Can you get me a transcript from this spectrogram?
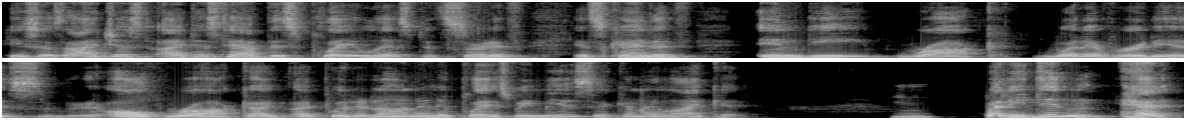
he says, I just I just have this playlist. It's sort of it's kind of indie rock, whatever it is, alt rock. I, I put it on and it plays me music and I like it. Hmm. But he didn't had.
